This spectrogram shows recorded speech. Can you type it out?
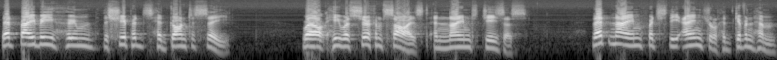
that baby whom the shepherds had gone to see, well, he was circumcised and named Jesus. That name which the angel had given him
